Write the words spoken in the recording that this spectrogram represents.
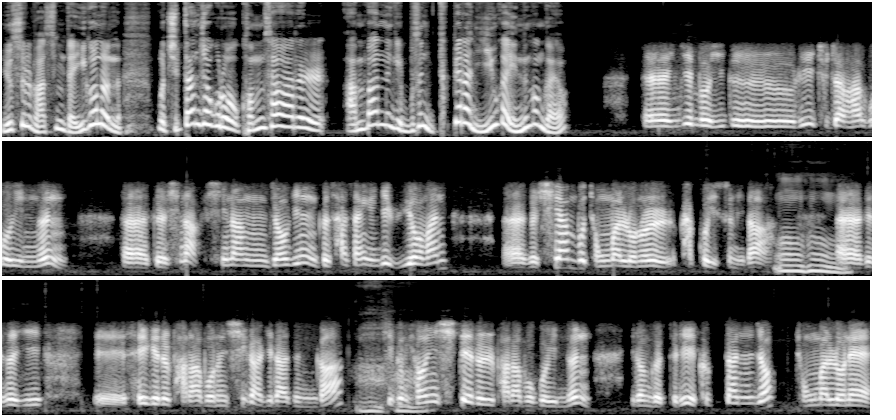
뉴스를 봤습니다. 이거는 뭐 집단적으로 검사를 안 받는 게 무슨 특별한 이유가 있는 건가요? 에, 이제 뭐 이들이 주장하고 있는 에, 그 신학 신앙적인 그 사상이 굉장히 위험한 에, 그 시한부 종말론을 갖고 있습니다. 에, 그래서 이 에, 세계를 바라보는 시각이라든가 아하. 지금 현 시대를 바라보고 있는 이런 것들이 극단적 종말론에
